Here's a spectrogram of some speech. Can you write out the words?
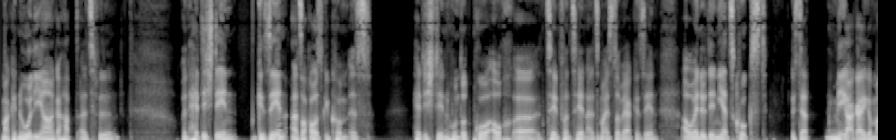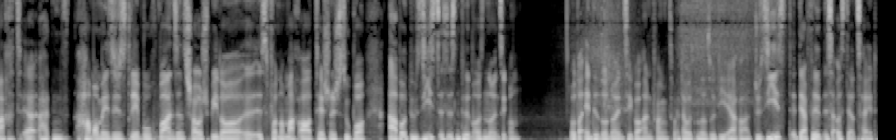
Magnolia gehabt als Film. Und hätte ich den gesehen, als er rausgekommen ist, hätte ich den 100 Pro auch äh, 10 von 10 als Meisterwerk gesehen. Aber wenn du den jetzt guckst, ist der mega geil gemacht. Er hat ein hammermäßiges Drehbuch, Wahnsinnsschauspieler, äh, ist von der Machart technisch super. Aber du siehst, es ist ein Film aus den 90ern. Oder Ende der 90er, Anfang 2000er, so die Ära. Du siehst, der Film ist aus der Zeit.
